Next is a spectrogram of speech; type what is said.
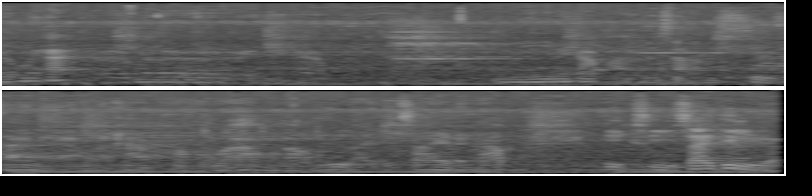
เยอะไหมฮะเยอะมาเลยนะครับนี้นะครับผ่านไปสามสี่ไส้แล้วนะครับปรากฏว่าของเราที่ไหลเป็นไส้นะครับ อีกสี่ไส้ที่เหลือ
